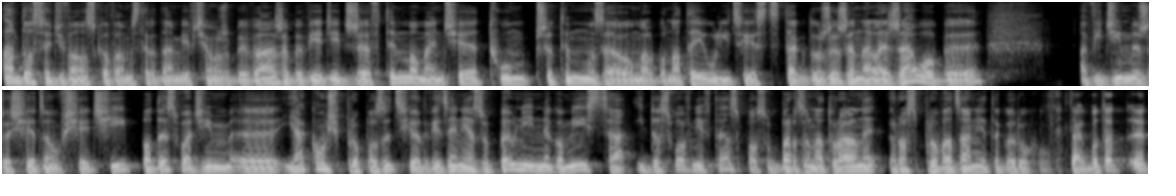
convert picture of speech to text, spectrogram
a dosyć wąsko w Amsterdamie wciąż bywa, żeby wiedzieć, że w tym momencie tłum przy tym muzeum albo na tej ulicy jest tak duży, że należałoby a widzimy, że siedzą w sieci, podesłać im e, jakąś propozycję odwiedzenia zupełnie innego miejsca i dosłownie w ten sposób, bardzo naturalny, rozprowadzanie tego ruchu. Tak, bo ta, e,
